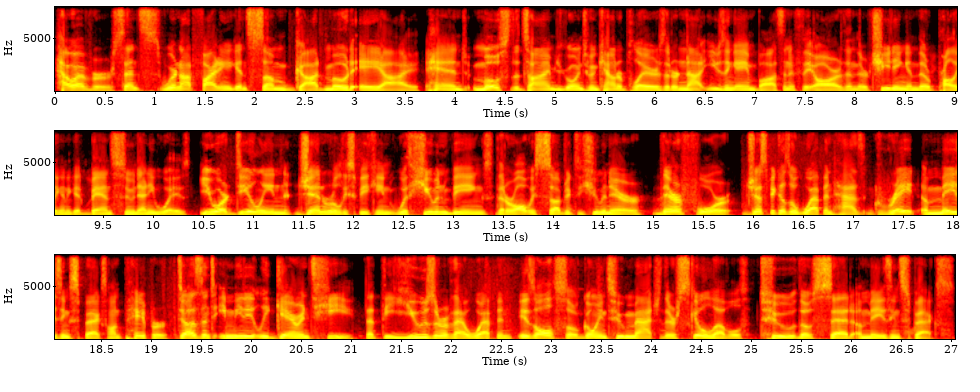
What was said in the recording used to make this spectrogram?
However, since we're not fighting against some god mode AI, and most of the time you're going to encounter players that are not using aimbots, and if they are, then they're cheating and they're probably going to get banned soon anyways, you are dealing, generally speaking, with human beings that are always subject to human error. Therefore, just because a weapon has great, amazing specs on paper doesn't immediately guarantee that the user of that weapon is also going to match their skill levels to those said amazing specs.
